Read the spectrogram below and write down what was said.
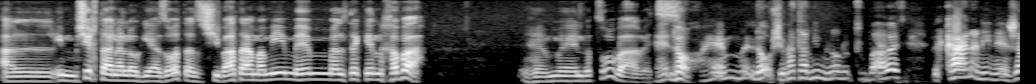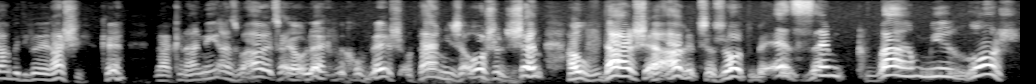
על, אם נמשיך את האנלוגיה הזאת, אז שבעת העממים הם על תקן חווה. הם אה, נוצרו בארץ. לא, הם לא, שבעת העמים לא נוצרו בארץ, וכאן אני נעזר בדברי רש"י, כן? והכנעני אז בארץ היה הולך וכובש אותה מזרעו של שם, העובדה שהארץ הזאת בעצם כבר מראש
